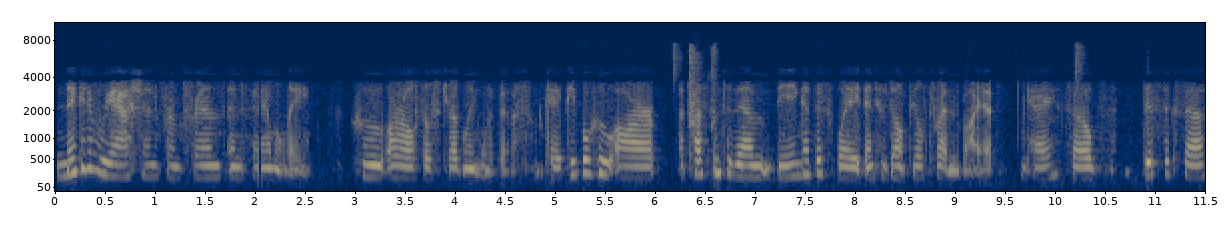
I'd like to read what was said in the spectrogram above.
negative reaction from friends and family who are also struggling with this. Okay, people who are accustomed to them being at this weight and who don't feel threatened by it. Okay, so this success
